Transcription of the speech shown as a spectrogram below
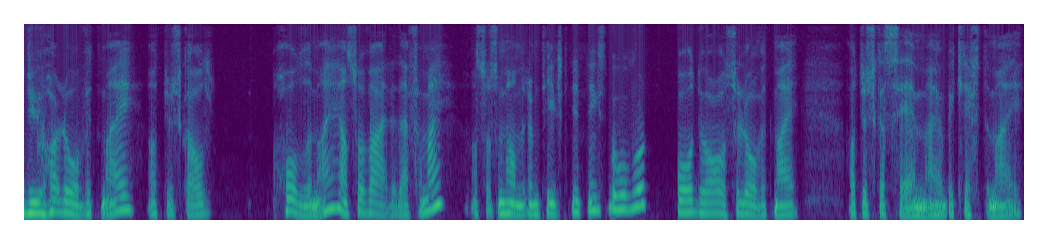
Du har lovet meg at du skal holde meg, altså være der for meg, altså som handler om tilknytningsbehovet vårt, og du har også lovet meg at du skal se meg og bekrefte meg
